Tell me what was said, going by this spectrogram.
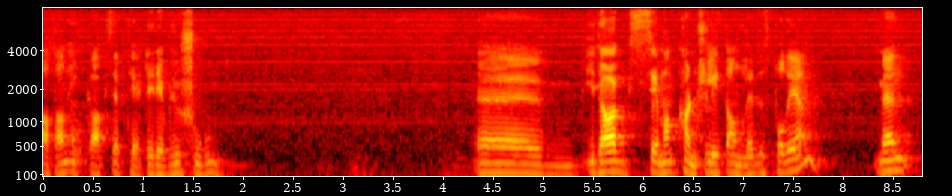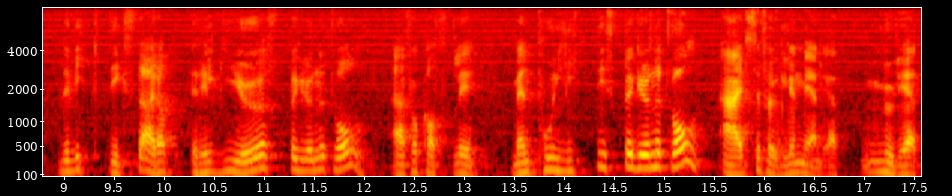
at han ikke aksepterte revolusjon. I dag ser man kanskje litt annerledes på det igjen. Men det viktigste er at religiøst begrunnet vold er forkastelig. Men politisk begrunnet vold er selvfølgelig en menighet, mulighet.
